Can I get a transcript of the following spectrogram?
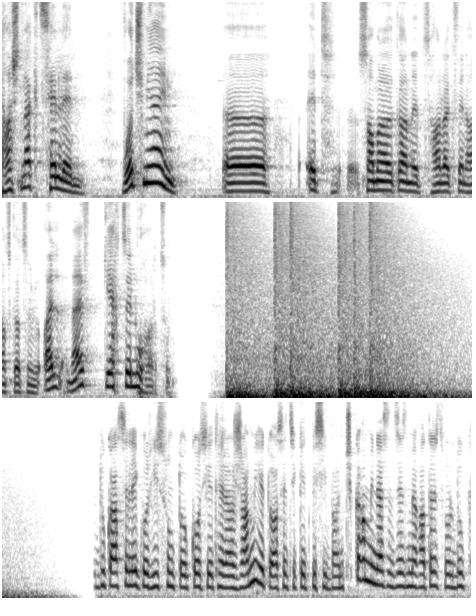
դաշնակցել են ոչ միայն այդ համանական այդ հանրակրվեն անցկացնելու, այլ նաեւ կեղծելու հարցում։ Դուք ասել եք, որ 50% եթերաժամի, հետո ասեցիք այդպիսի բան չկա, մին ասած ձեզ մեղադրեց, որ դուք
